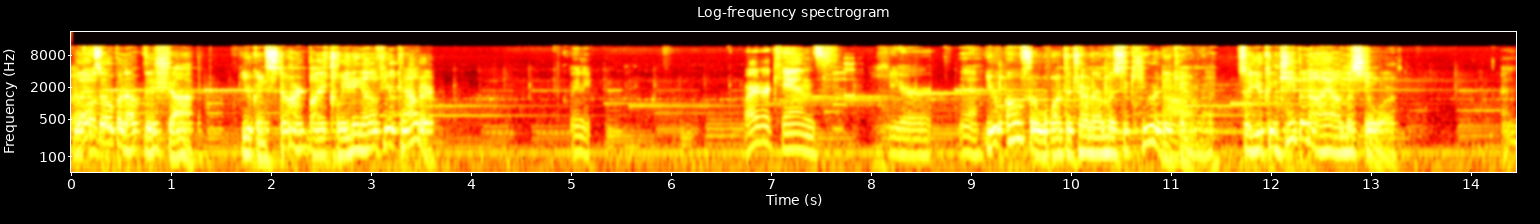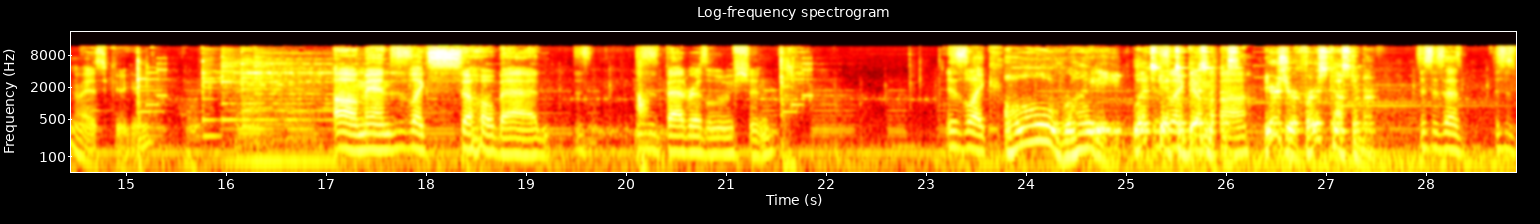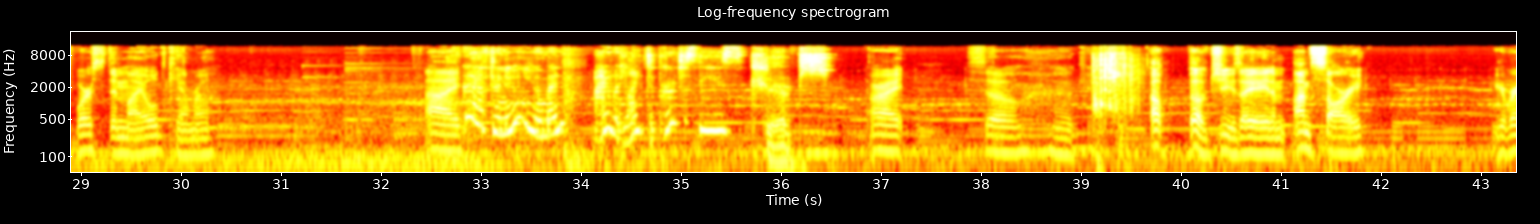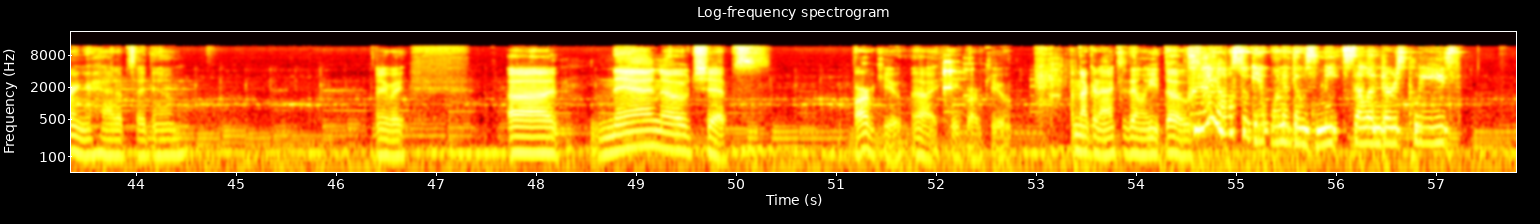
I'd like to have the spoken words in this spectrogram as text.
Let's open up this shop. You can start by cleaning off your counter. Cleaning. Why are there cans here? Yeah. You also want to turn on the security Oh. camera, so you can keep an eye on the store. I didn't know I had a security camera. Oh man, this is like so bad. This, this is bad resolution. This is like Alrighty, let's get to like, um, business. uh, Here's your first customer. this is as this is worse than my old camera. Hi. Good afternoon, human. I would like to purchase these. Chips. All right. So, okay. Oh, oh, jeez, I ate them. I'm sorry. You're wearing your hat upside down. Anyway, uh, nano chips, barbecue. Oh, I hate barbecue. I'm not gonna accidentally eat those. Could I also get one of those meat cylinders, please?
